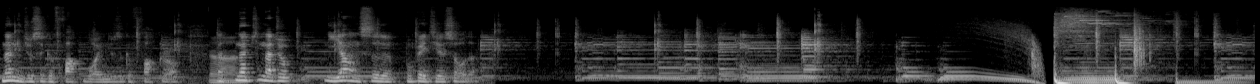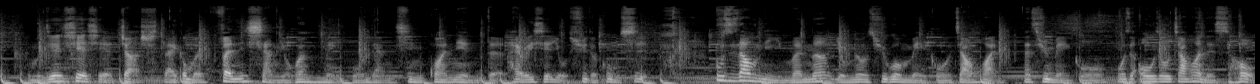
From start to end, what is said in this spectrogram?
那你就是个 fuck boy，你就是个 fuck girl，那、uh. 那那就一样是不被接受的。我们今天谢谢 Josh 来跟我们分享有关美国两性观念的，还有一些有趣的故事。不知道你们呢有没有去过美国交换？那去美国或者欧洲交换的时候，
